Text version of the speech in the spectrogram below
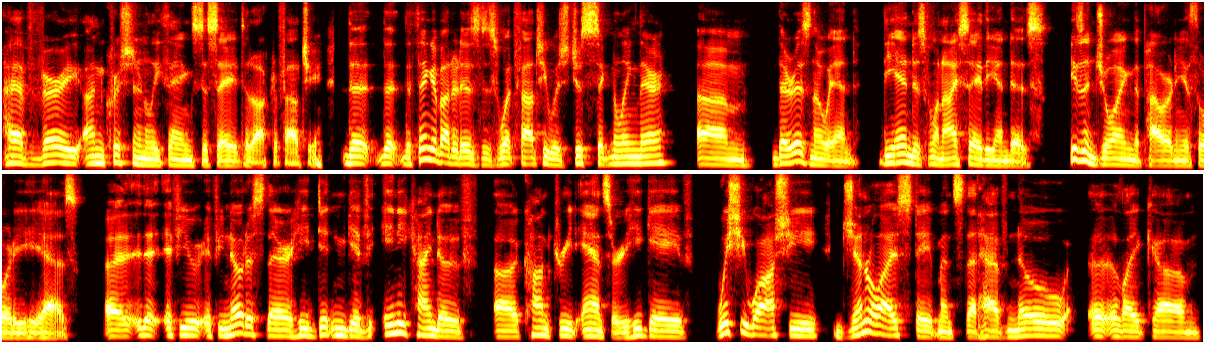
I have very unchristianly things to say to Dr. Fauci. The the the thing about it is, is what Fauci was just signaling there. Um, there is no end. The end is when I say the end is. he's enjoying the power and the authority he has. Uh, if you if you notice there, he didn't give any kind of uh, concrete answer. He gave wishy-washy generalized statements that have no uh, like um,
